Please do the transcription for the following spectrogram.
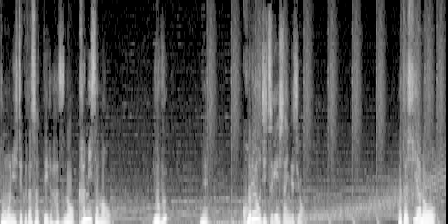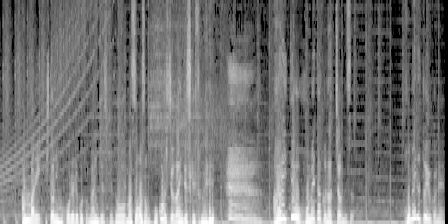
共にしてくださっているはずの神様を呼ぶ。ね。これを実現したいんですよ。私、あの、あんまり人に誇れることないんですけど、まあそもそも誇る必要ないんですけどね。相手を褒めたくなっちゃうんです。褒めるというかね、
